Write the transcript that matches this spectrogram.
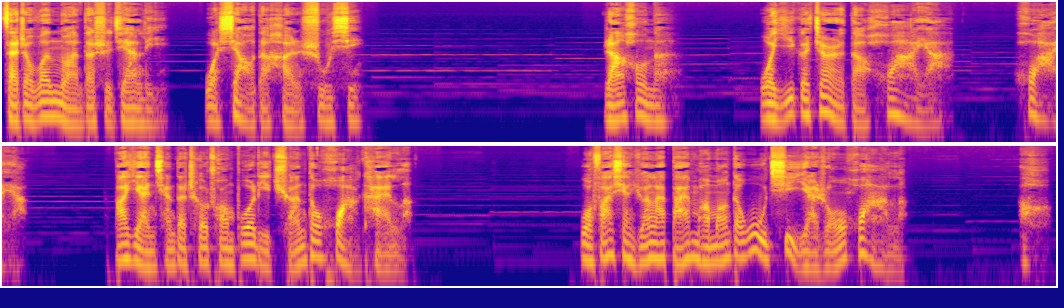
在这温暖的时间里，我笑得很舒心。然后呢，我一个劲儿的画呀，画呀，把眼前的车窗玻璃全都画开了。我发现原来白茫茫的雾气也融化了。哦，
